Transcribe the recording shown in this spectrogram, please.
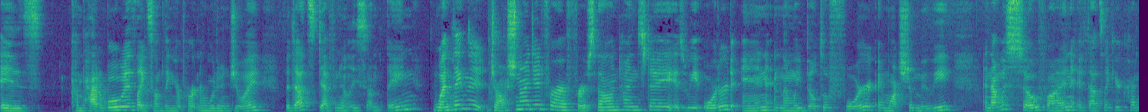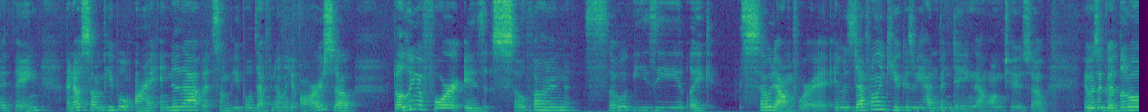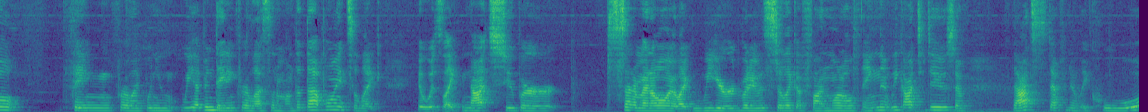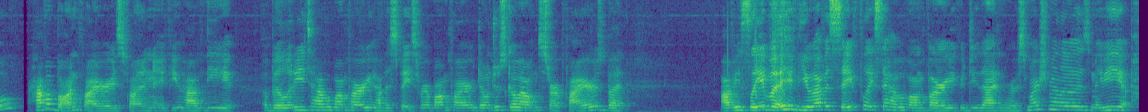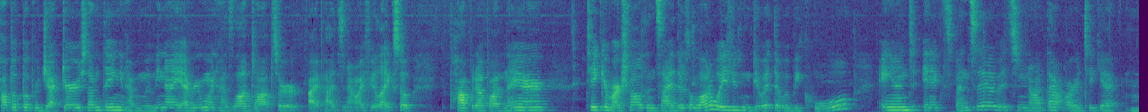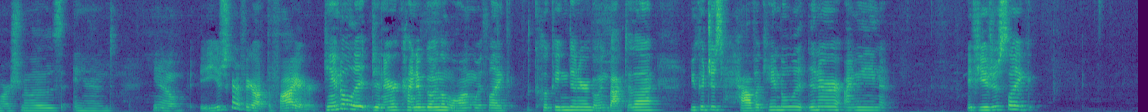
is compatible with, like something your partner would enjoy. But that's definitely something. One thing that Josh and I did for our first Valentine's Day is we ordered in and then we built a fort and watched a movie. And that was so fun if that's like your kind of thing. I know some people aren't into that, but some people definitely are. So building a fort is so fun, so easy. Like so down for it. It was definitely cute because we hadn't been dating that long too. So it was a good little thing for like when you we had been dating for less than a month at that point. So like it was like not super sentimental or like weird, but it was still like a fun little thing that we got to do. So that's definitely cool. Have a bonfire is fun if you have the ability to have a bonfire, you have the space for a bonfire. Don't just go out and start fires, but obviously, but if you have a safe place to have a bonfire, you could do that and roast marshmallows, maybe pop up a projector or something and have a movie night. Everyone has laptops or iPads now, I feel like. So pop it up on there, take your marshmallows inside. There's a lot of ways you can do it that would be cool and inexpensive. It's not that hard to get marshmallows and you know, you just gotta figure out the fire. Candlelit dinner, kind of going along with like cooking dinner, going back to that you could just have a candlelit dinner. I mean, if you just like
